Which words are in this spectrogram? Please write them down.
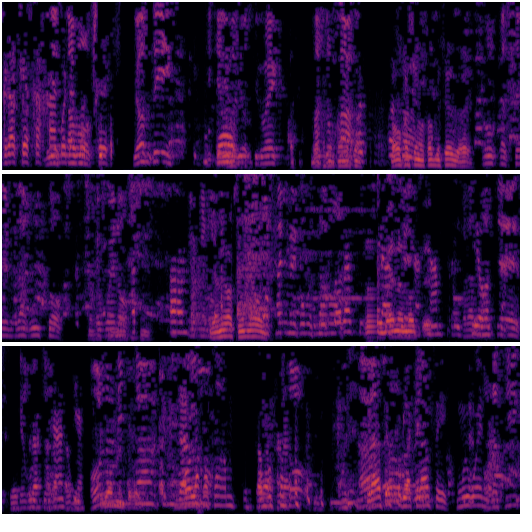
Gracias, Jajam, buenas noches. Yossi, mi querido Yossi Luek, más me Baruch Hashem, me da gusto. Qué bueno. Ya me vacuno. ¿cómo? Todas sus Buenas noches. Buenas noches. Gracias. Hola, Misa. Hola, ¿Cómo estás? Gracias por la clase. Muy buena. Ahora sí,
